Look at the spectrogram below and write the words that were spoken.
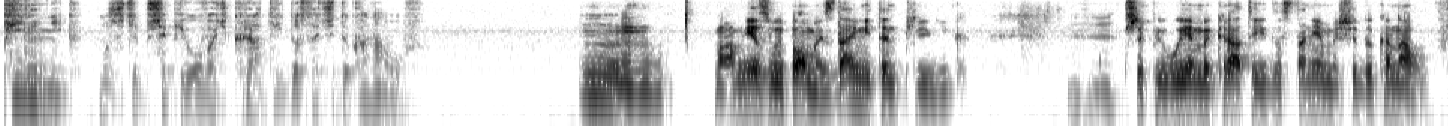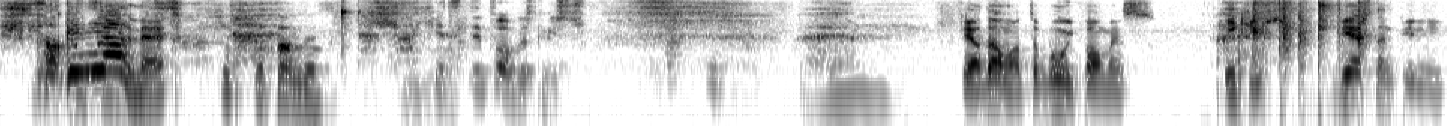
pilnik. Możecie przepiłować kraty i dostać się do kanałów. Hmm, mam niezły pomysł. Daj mi ten pilnik. Mhm. Przypiłujemy kraty i dostaniemy się do kanałów. To genialne! Świetny pomysł. Świetny pomysł, mistrzu. Wiadomo, to mój pomysł. Ikisz, bierz ten pilnik.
